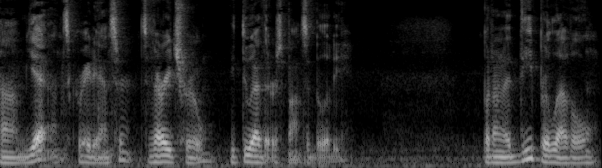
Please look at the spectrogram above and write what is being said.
Um, yeah, that's a great answer. It's very true. We do have that responsibility. But on a deeper level,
